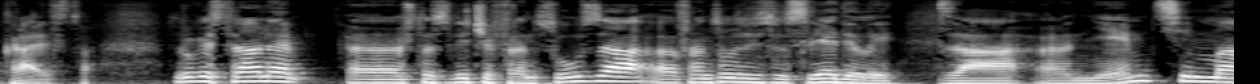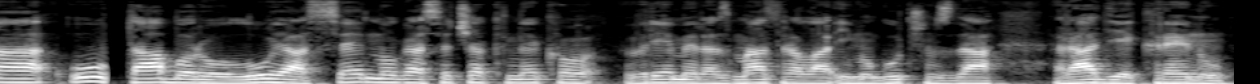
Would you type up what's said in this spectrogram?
kraljevstva. S druge strane, što se tiče Francuza, Francuzi su slijedili za Njemcima. U taboru Luja VII se čak neko vrijeme razmatrala i mogućnost da radije krenu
